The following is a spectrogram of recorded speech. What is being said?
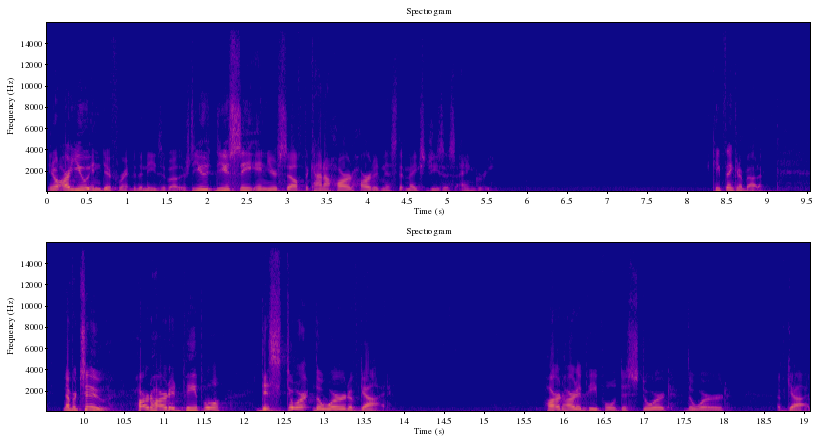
you know, are you indifferent to the needs of others? Do you, do you see in yourself the kind of hard heartedness that makes Jesus angry? Keep thinking about it. Number two, hard hearted people distort the word of God. Hard hearted people distort the word of God.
